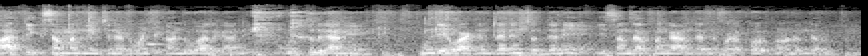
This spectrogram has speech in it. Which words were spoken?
పార్టీకి సంబంధించినటువంటి కండువాలు కానీ గుర్తులు కానీ ఉండే వాటిని ధరించొద్దని ఈ సందర్భంగా అందరిని కూడా కోరుకోవడం జరుగుతుంది.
